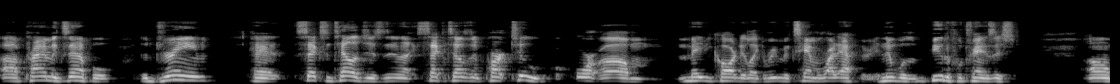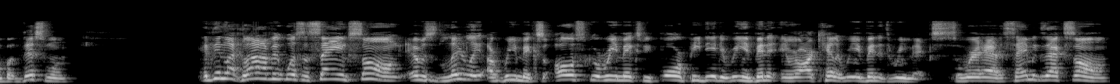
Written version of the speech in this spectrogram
Uh, prime example, The Dream had Sex Intelligent and then like Sex Intelligent Part Two, or um maybe called it like the remix Hammer right after, and it was a beautiful transition. Um, but this one, and then like a lot of it was the same song. It was literally a remix, old school remix before P Diddy reinvented and R Kelly reinvented the remix. So where it had the same exact song,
